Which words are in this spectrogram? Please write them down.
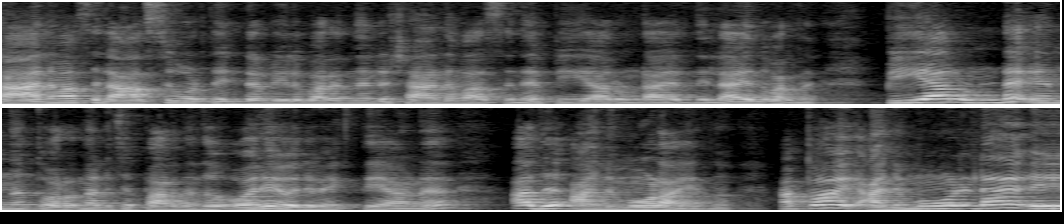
ഷാനവാസ് ലാസ്റ്റ് കൊടുത്ത ഇന്റർവ്യൂവിൽ പറയുന്നുണ്ട് ഷാനവാസിന് പി ആർ ഉണ്ടായിരുന്നില്ല എന്ന് പറഞ്ഞത് പി ആർ ഉണ്ട് എന്ന് തുറന്നടിച്ച് പറഞ്ഞത് ഒരേ ഒരു വ്യക്തിയാണ് അത് അനുമോളായിരുന്നു. അപ്പോൾ അനുമോളുടെ ഈ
